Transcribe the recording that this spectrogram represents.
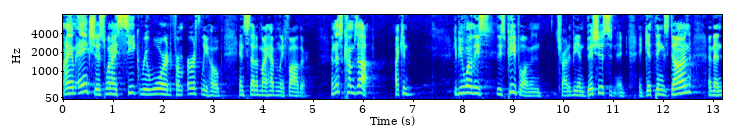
I am anxious when I seek reward from earthly hope instead of my heavenly Father. And this comes up. I can, can be one of these, these people I and try to be ambitious and, and, and get things done and then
